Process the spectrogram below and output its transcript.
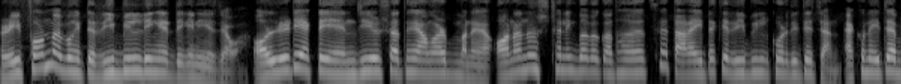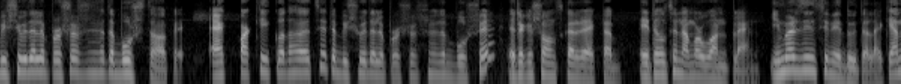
রিফর্ম এবং একটা রিবিল্ডিং এর দিকে নিয়ে যাওয়া। অলরেডি একটা এনজিওর সাথে আমার মানে অনানুষ্ঠানিকভাবে কথা হয়েছে, তারা এটাকে রিবিল্ড করে দিতে চান। এখন এটা বিশ্ববিদ্যালয় প্রশাসনের সাথে বসতে হবে। এক পাক্ষিক কথা হয়েছে, এটা বিশ্ববিদ্যালয় প্রশাসনের সাথে বসে এটাকে সংস্কারের একটা, এটা হচ্ছে নাম্বার ওয়ান প্ল্যান ইমার্জেন্সি নিয়ে দুইতলায় কেন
